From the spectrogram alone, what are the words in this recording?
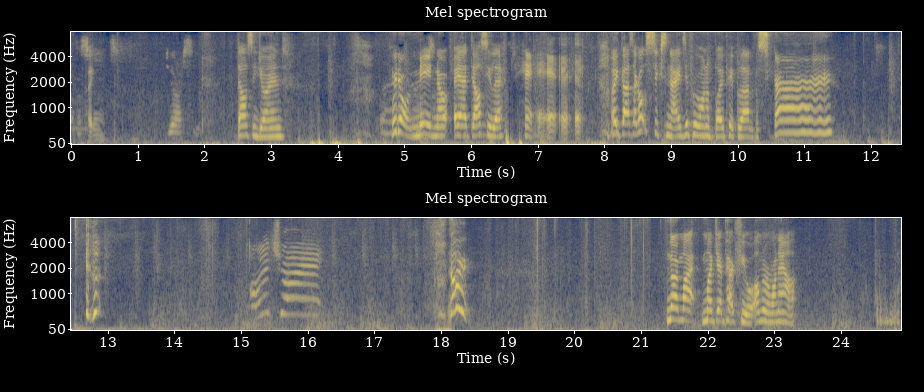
other stance. Darcy joined. We don't need no. Yeah, Darcy left. Hey guys, I got six nades if we want to blow people out of the sky. I wanna try. no. No, my my jetpack fuel. I'm gonna run out. Ooh.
